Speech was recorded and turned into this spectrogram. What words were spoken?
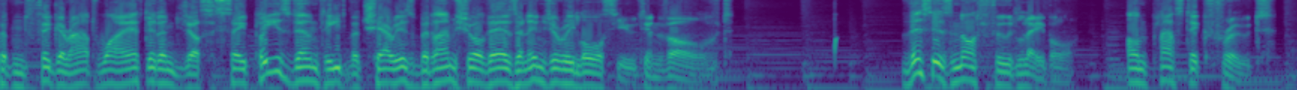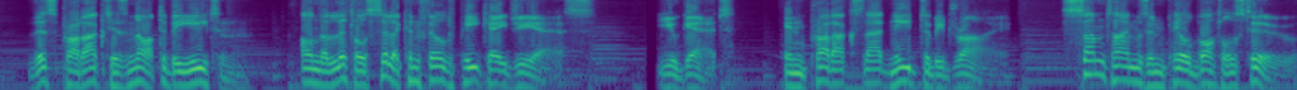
couldn't figure out why it didn't just say please don't eat the cherries but I'm sure there's an injury lawsuit involved. This is not food label. On plastic fruit. This product is not to be eaten. On the little silicon filled PKGS. You get. In products that need to be dry. Sometimes in pill bottles too.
